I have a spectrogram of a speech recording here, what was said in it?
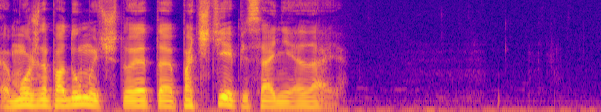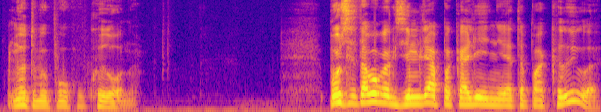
Можно подумать, что это почти описание рая. Но это в эпоху Крона. После того, как земля поколения это покрыла,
